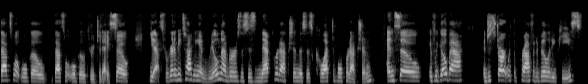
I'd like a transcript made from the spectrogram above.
that's what we'll go that's what we'll go through today. So yes we're going to be talking in real numbers. This is net production. This is collectible production. And so if we go back and just start with the profitability piece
